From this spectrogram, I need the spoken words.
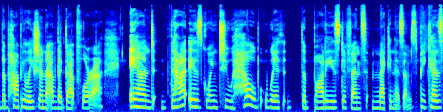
the population of the gut flora. And that is going to help with the body's defense mechanisms because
